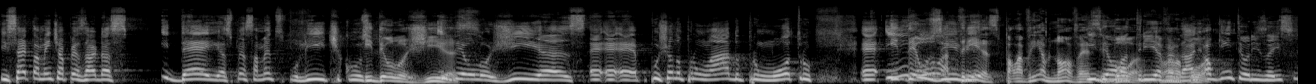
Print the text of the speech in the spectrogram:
E certamente, apesar das ideias, pensamentos políticos, Ideologias. ideologias, é, é, é, puxando para um lado, para um outro. É, inclusive, Ideolatrias. Palavrinha nova, essa Ideolatria, é boa. verdade. Boa. Alguém teoriza isso?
